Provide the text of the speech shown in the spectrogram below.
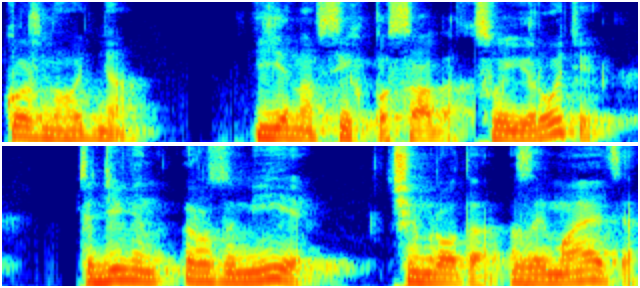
кожного дня є на всіх посадах в своїй роті, тоді він розуміє, чим рота займається,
